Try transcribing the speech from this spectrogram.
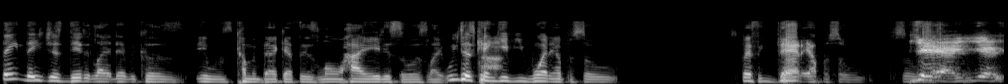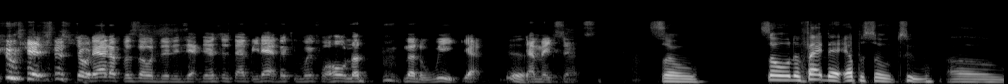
think they just did it like that because it was coming back after this long hiatus. So it's like we just can't give you one episode, especially that episode. So Yeah, yeah. You can't just show that episode just, that's just that be that. Make you wait for a whole nother, another week. Yeah, Yeah. that makes sense. So, so the fact that episode two, uh,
